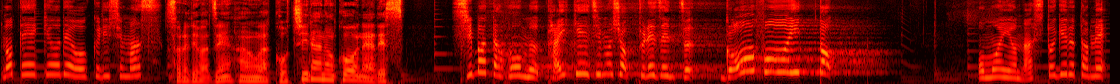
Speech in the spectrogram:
の提供でお送りしますそれでは前半はこちらのコーナーです柴田ホーム会計事務所プレゼンツ Go for it 思いを成し遂げるため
